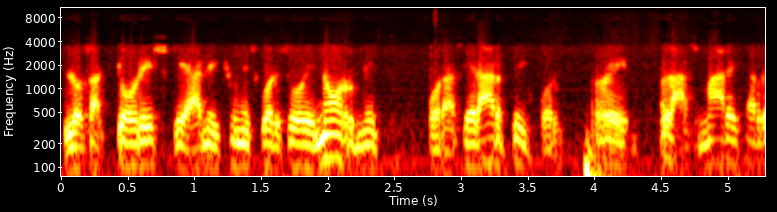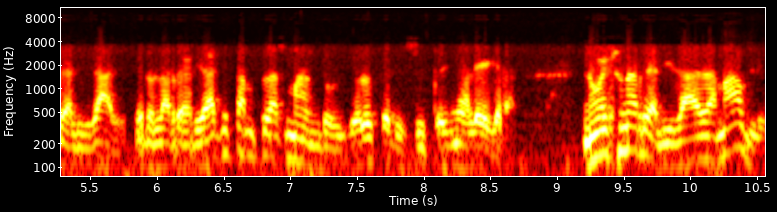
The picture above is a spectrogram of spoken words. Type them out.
los actores que han hecho un esfuerzo enorme por hacer arte y por plasmar esa realidad. Pero la realidad que están plasmando, y yo los felicito y me alegra, no es una realidad amable,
